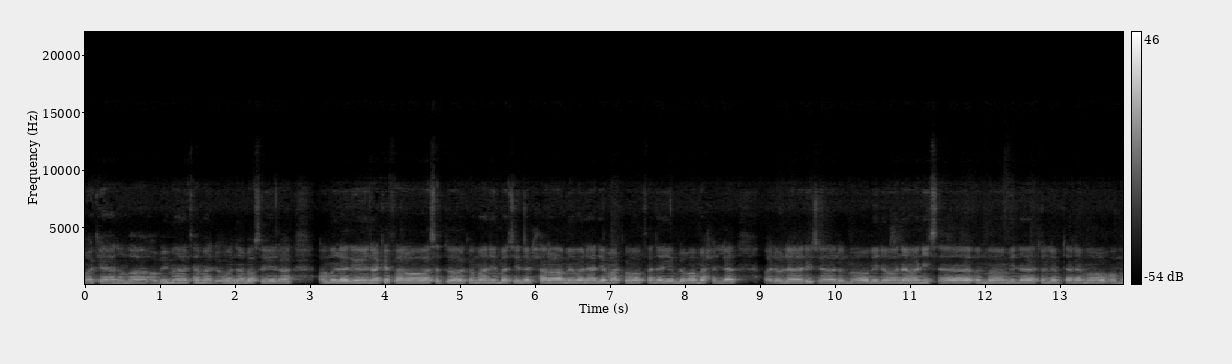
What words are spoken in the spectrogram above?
وكان الله بما تعملون بصيرا. هم الذين كفروا وصدوكم عن المسجد الحرام والهدي معكوفا أن يبلغ محلا ولولا رجال مؤمنون لم تعلموهم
